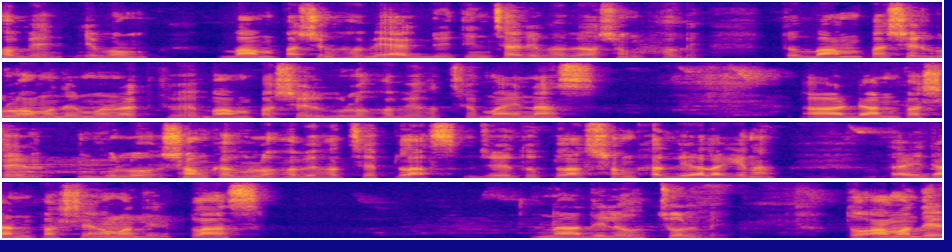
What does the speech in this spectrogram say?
হবে এবং বাম পাশেও হবে এক, দুই, তিন, চার এভাবে অসংখ্য হবে। তো বাম পাশেরগুলো আমাদের মনে রাখতে হবে, বাম পাশেরগুলো হবে হচ্ছে মাইনাস ডান পাশেরগুলো, সংখ্যাগুলো হবে হচ্ছে প্লাস যেহেতু প্লাস সংখ্যা দেওয়া লাগে না, তাই ডান পাশে আমাদের প্লাস না দিলেও চলবে। তো আমাদের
